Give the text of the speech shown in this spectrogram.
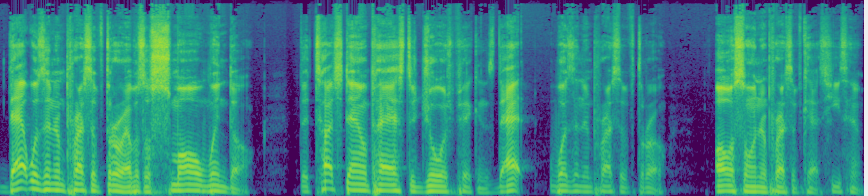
that was an impressive throw. That was a small window. The touchdown pass to George Pickens, that was an impressive throw. Also an impressive catch. He's him.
